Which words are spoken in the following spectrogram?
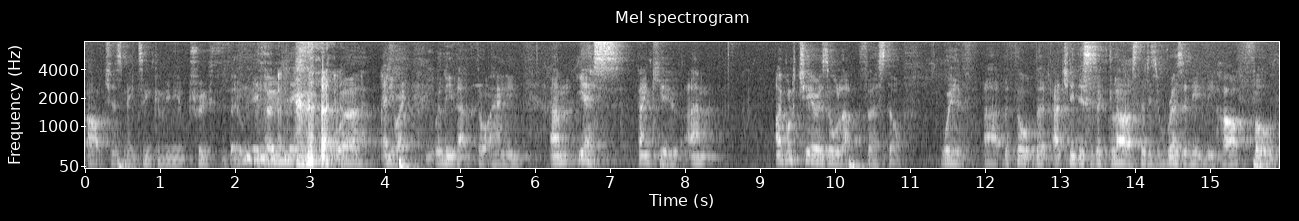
Archer's meets inconvenient truth. if only it were. Anyway, we'll leave that thought hanging. Um, yes, thank you. Um, I want to cheer us all up, first off, with uh, the thought that actually this is a glass that is resolutely half full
